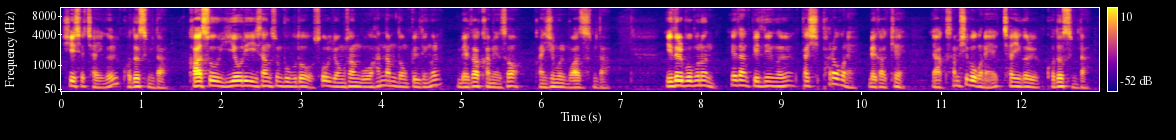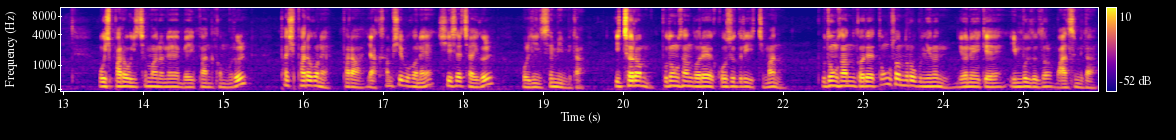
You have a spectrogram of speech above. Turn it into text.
시세 차익을 거뒀습니다. 가수 이효리 이상순 부부도 서울 용산구 한남동 빌딩을 매각하면서 관심을 모았습니다. 이들 부부는 해당 빌딩을 88억 원에 매각해 약 30억 원의 차익을 거뒀습니다. 58억 2천만 원에 매입한 건물을 88억 원에 팔아 약 30억 원의 시세 차익을 올린 셈입니다. 이처럼 부동산 거래 고수들이 있지만 부동산 거래 똥손으로 불리는 연예계 인물들도 많습니다.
